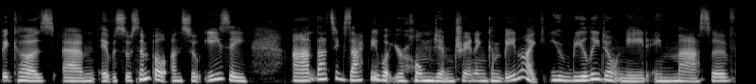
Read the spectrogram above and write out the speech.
because um, it was so simple and so easy. And that's exactly what your home gym training can be like. You really don't need a massive,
